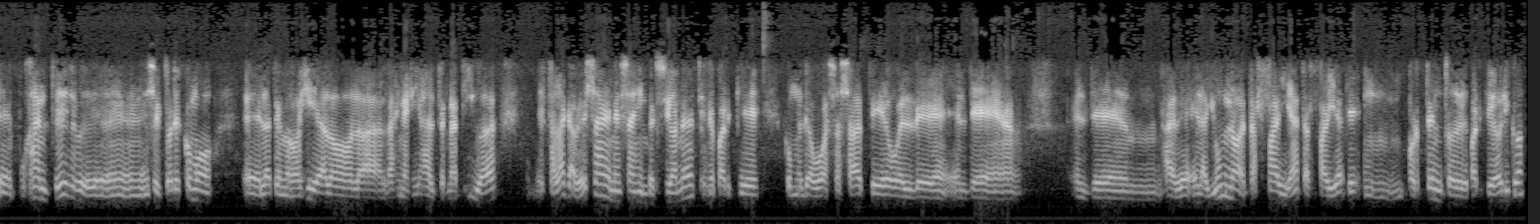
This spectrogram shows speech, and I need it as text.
eh, pujantes, eh, en sectores como eh, la tecnología, lo- la- las energías alternativas. Está a la cabeza en esas inversiones, tiene parques como el de Ouassasate o el de el de el de el, el Ayuno, Tarfaya, Tarfaya, que es un portento de parque eólico,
